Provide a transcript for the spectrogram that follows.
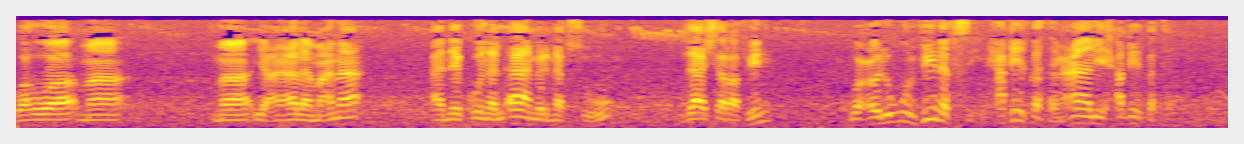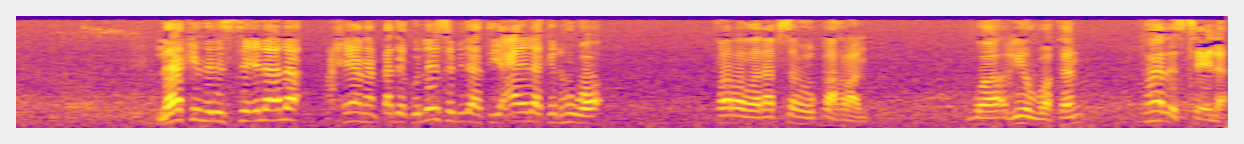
وهو ما ما يعني على معنى أن يكون الآمر نفسه ذا شرف وعلو في نفسه حقيقة عالي حقيقة. لكن الاستعلاء لا أحيانا قد يكون ليس بذاته عالي لكن هو فرض نفسه قهرا وغلظة فهذا استعلاء.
